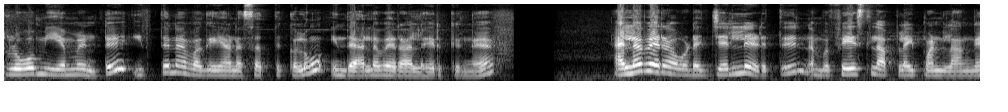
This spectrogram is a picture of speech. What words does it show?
குரோமியம்ன்ட்டு இத்தனை வகையான சத்துக்களும் இந்த அலோவேராவில் இருக்குங்க. அலோவேராவோட ஜெல் எடுத்து நம்ம ஃபேஸில் அப்ளை பண்ணலாங்க.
